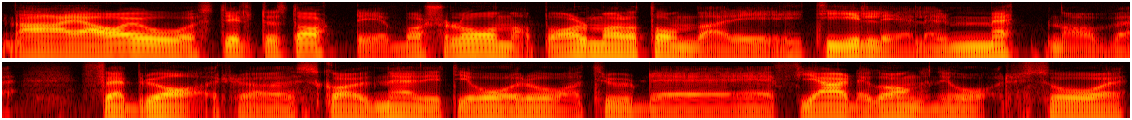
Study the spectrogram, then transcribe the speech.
Nei, jeg har jo stilt til start i Barcelona på halvmaraton der i, tidlig, eller midten av februar. Jeg skal jo ned dit i år òg, jeg tror det er fjerde gangen i år. Så eh,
